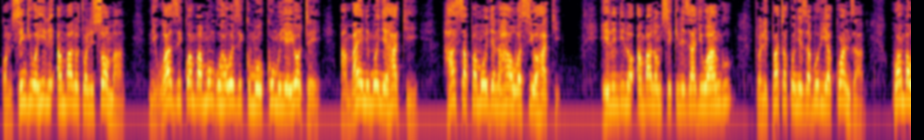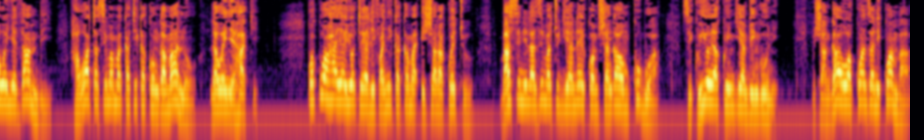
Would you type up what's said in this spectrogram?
Kwa msingi wa hili ambalo twalisoma ni wazi kwamba mungu hawezi kumhukumu yeyote ambaye ni mwenye haki hasa pamoja na hao wasio haki hili ndilo ambalo msikilizaji wangu twalipata kwenye zaburi ya kwanza kwamba wenye dhambi hawatasimama katika kongamano la wenye haki. Kwa kuwa haya yote yalifanyika kama ishara kwetu basi ni lazima tujiandae kwa mshangao mkubwa siku hiyo ya kuingia mbinguni. Mshangao wa kwanza ni kwamba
